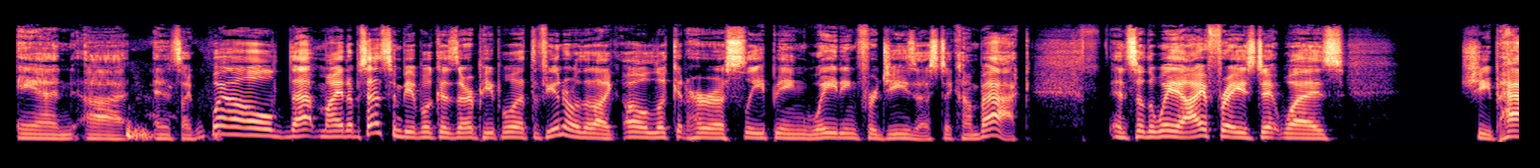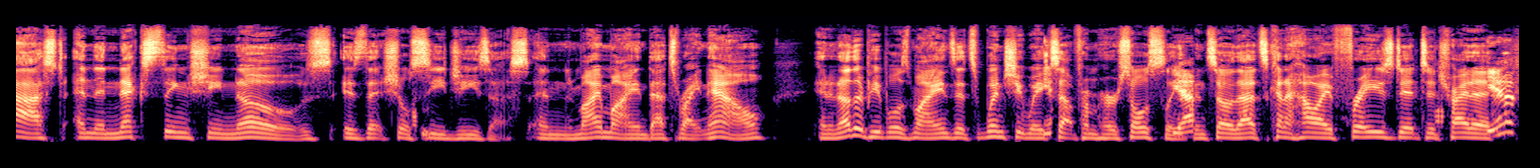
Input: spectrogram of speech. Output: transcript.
and, uh, and it's like, well, that might upset some people because there are people at the funeral. They're like, oh, look at her sleeping, waiting for Jesus to come back. And so the way I phrased it was, she passed and the next thing she knows is that she'll see jesus and in my mind that's right now and in other people's minds it's when she wakes yep. up from her soul sleep yep. and so that's kind of how i phrased it to try to yep.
